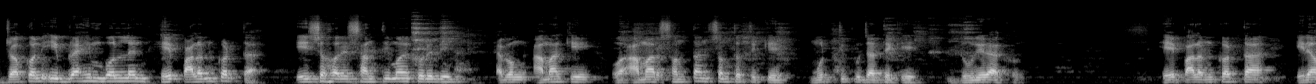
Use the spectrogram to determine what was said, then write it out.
যখন ইব্রাহিম বললেন, হে পালনকর্তা, এই শহরে শান্তিময় করে দিন এবং আমাকে ও আমার সন্তান সন্ততিকে মূর্তি পূজা থেকে দূরে রাখুন। হে পালনকর্তা, এরা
